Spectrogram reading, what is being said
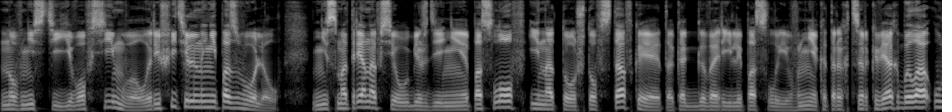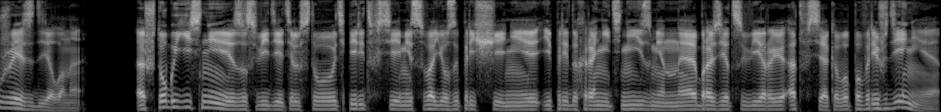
но внести его в символ решительно не позволил, несмотря на все убеждения послов и на то, что вставка эта, как говорили послы, в некоторых церквях была уже сделана. А чтобы яснее засвидетельствовать перед всеми свое запрещение и предохранить неизменный образец веры от всякого повреждения,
